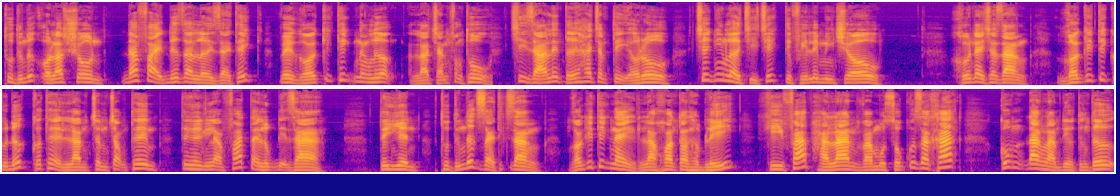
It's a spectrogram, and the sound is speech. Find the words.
Thủ tướng Đức Olaf Scholz đã phải đưa ra lời giải thích về gói kích thích năng lượng lá chắn phòng thủ trị giá lên tới 200 tỷ euro trước những lời chỉ trích từ phía Liên minh châu Âu. Khối này cho rằng gói kích thích của Đức có thể làm trầm trọng thêm tình hình lạm phát tại lục địa già. Tuy nhiên, Thủ tướng Đức giải thích rằng gói kích thích này là hoàn toàn hợp lý khi Pháp, Hà Lan và một số quốc gia khác cũng đang làm điều tương tự.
